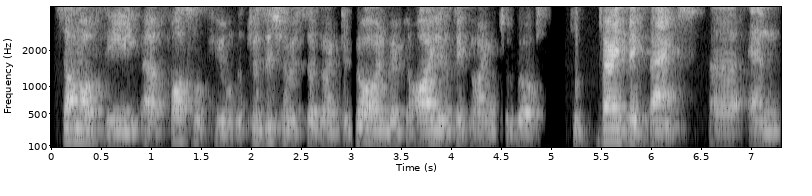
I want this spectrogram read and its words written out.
some of the uh, fossil fuel, the transition is are going to go. I'm going to argue that they're going to go to very big banks, uh, and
